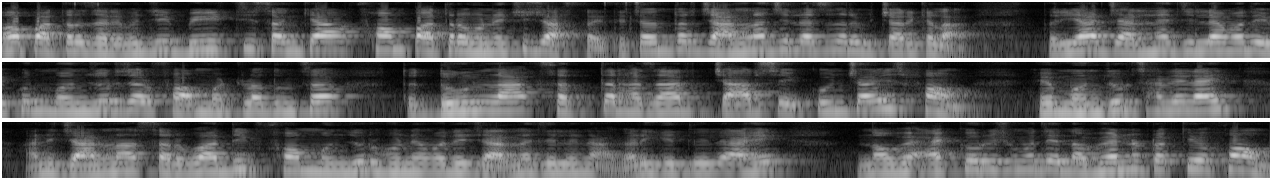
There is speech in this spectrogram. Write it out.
अपात्र झाले. म्हणजे बीडची संख्या फॉर्म पात्र होण्याची जास्त आहे. त्याच्यानंतर जालना जिल्ह्याचा जर विचार केला तर या जालना जिल्ह्यामध्ये एकूण मंजूर जर फॉर्म म्हटलं तुमचं तर दोन लाख सत्तर हजार चारशे एकोणचाळीस फॉर्म हे मंजूर झालेले आहेत. आणि जालना सर्वाधिक फॉर्म मंजूर होण्यामध्ये जालना जिल्ह्याने आघाडी घेतलेली आहे. नव्या ॲक्युरेसीमध्ये नव्याण्णव टक्के फॉर्म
